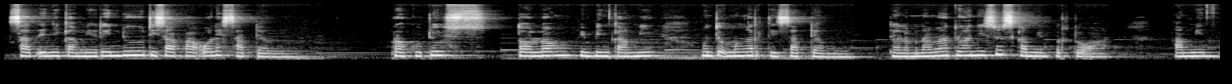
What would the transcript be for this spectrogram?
Saat ini kami rindu disapa oleh sabdamu. Roh Kudus, tolong pimpin kami untuk mengerti sabdamu. Dalam nama Tuhan Yesus kami berdoa. Amin.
